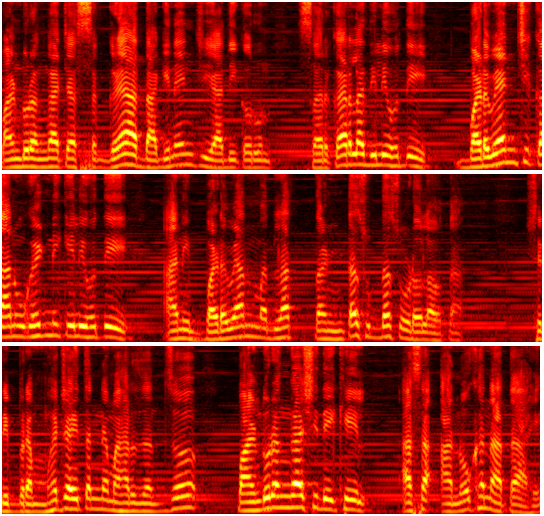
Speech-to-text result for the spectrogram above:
पांडुरंगाच्या सगळ्या दागिन्यांची यादी करून सरकारला दिली होती बडव्यांची कान उघडणी केली होती आणि बडव्यांमधला तंटासुद्धा सोडवला होता. श्री ब्रह्मचैतन्य महाराजांचं पांडुरंगाशी देखील असं अनोखं नातं आहे.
